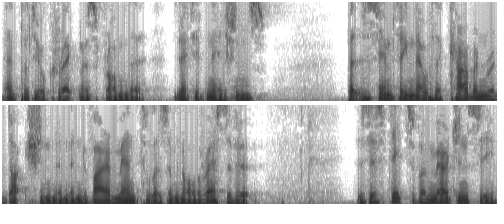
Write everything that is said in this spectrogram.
and political correctness from the United Nations. But it's the same thing now with the carbon reduction and environmentalism and all the rest of it. This is states of emergency,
